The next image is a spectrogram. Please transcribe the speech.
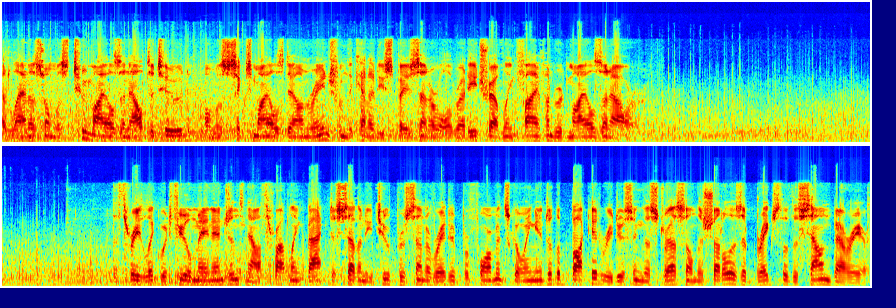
Atlantis almost two miles in altitude, almost six miles downrange from the Kennedy Space Center already, traveling 500 miles an hour. The three liquid fuel main engines now throttling back to 72% of rated performance, going into the bucket, reducing the stress on the shuttle as it breaks through the sound barrier.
